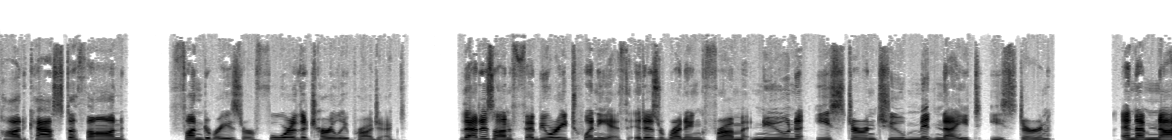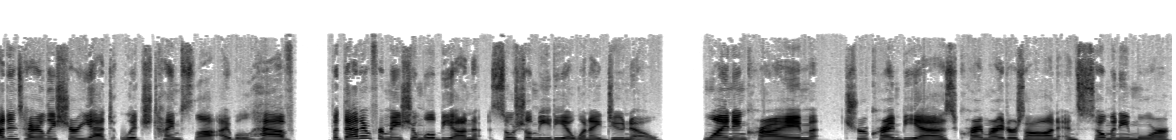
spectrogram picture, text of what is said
podcastathon fundraiser for the Charlie Project. That is on February 20th. It is running from noon Eastern to midnight Eastern. And I'm not entirely sure yet which time slot I will have, but that information will be on social media when I do know. Wine and Crime, True Crime BS, Crime Writers On, and so many more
